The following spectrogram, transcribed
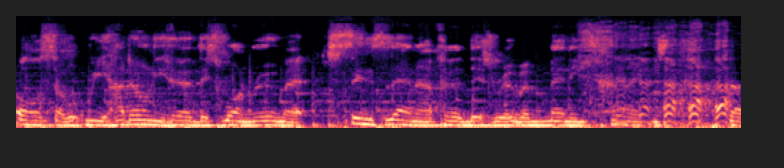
Also, we had only heard this one rumor. Since then, I've heard this rumor many times. So,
